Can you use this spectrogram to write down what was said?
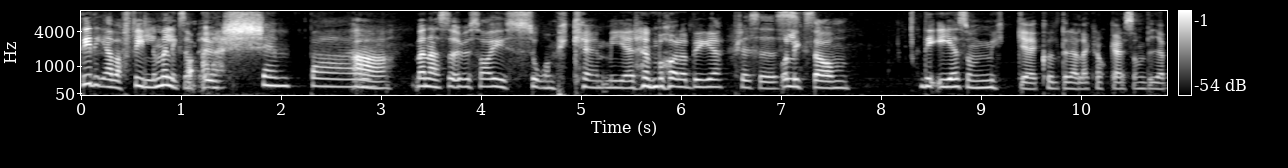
det är det i alla filmer liksom. Och alla kämpar. Ja, men alltså USA är ju så mycket mer än bara det. Precis. Och liksom, det är så mycket kulturella krockar som vi har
